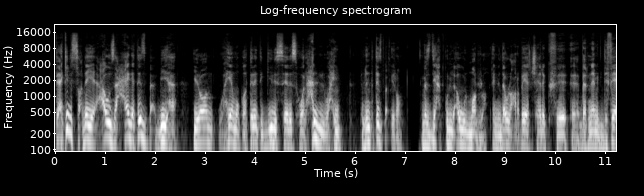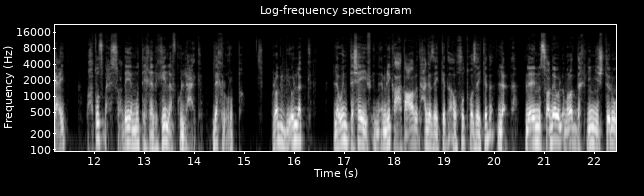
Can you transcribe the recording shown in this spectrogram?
فاكيد السعودية عاوزة حاجة تسبق بيها إيران وهي مقاتلة الجيل السادس هو الحل الوحيد إن أنت تسبق إيران. بس دي هتكون لأول مرة إن دولة عربية تشارك في آه، برنامج دفاعي وهتصبح السعودية متغلغلة في كل حاجة داخل أوروبا. الراجل بيقول لك لو أنت شايف إن أمريكا هتعارض حاجة زي كده أو خطوة زي كده لأ. لأن السعودية والإمارات داخلين يشتروا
